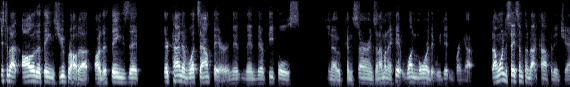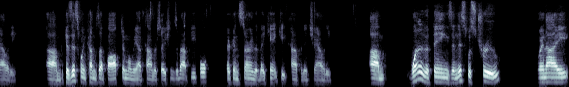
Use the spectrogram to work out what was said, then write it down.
Just about all of the things you brought up are the things that they're kind of what's out there, and then, then they're people's you know concerns. And I'm going to hit one more that we didn't bring up, but I wanted to say something about confidentiality um, because this one comes up often when we have conversations about people. They're concerned that they can't keep confidentiality. Um, one of the things, and this was true when I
